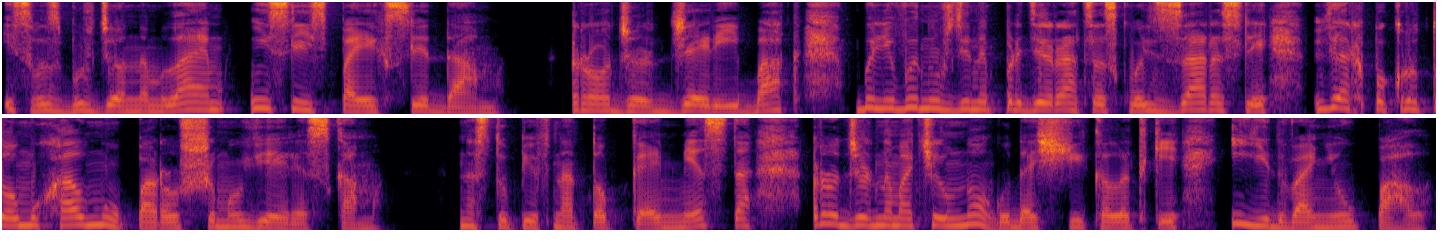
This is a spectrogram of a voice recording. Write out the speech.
и с возбужденным лаем неслись по их следам. Роджер, Джерри и Бак были вынуждены продираться сквозь заросли вверх по крутому холму, поросшему вереском. Наступив на топкое место, Роджер намочил ногу до щиколотки и едва не упал.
